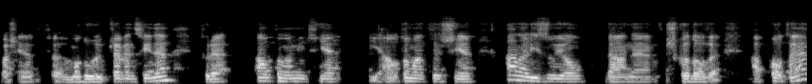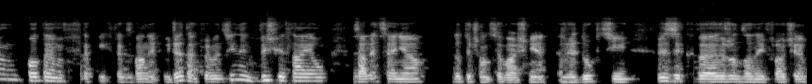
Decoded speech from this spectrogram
właśnie w moduły prewencyjne, które autonomicznie i automatycznie analizują dane szkodowe, a potem, potem w takich tak zwanych widgetach prewencyjnych wyświetlają zalecenia dotyczące właśnie redukcji ryzyk w zarządzanej flocie,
